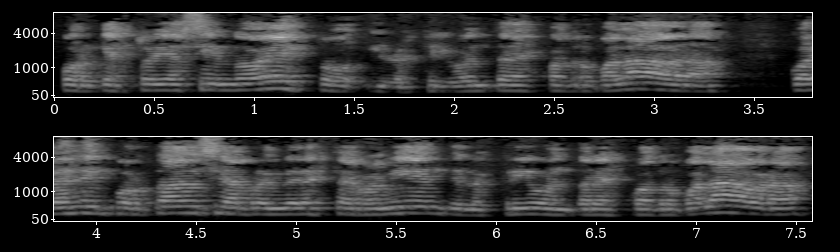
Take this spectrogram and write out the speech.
por qué estoy haciendo esto y lo escribo en tres, cuatro palabras. ¿Cuál es la importancia de aprender esta herramienta? Y lo escribo en tres, cuatro palabras.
